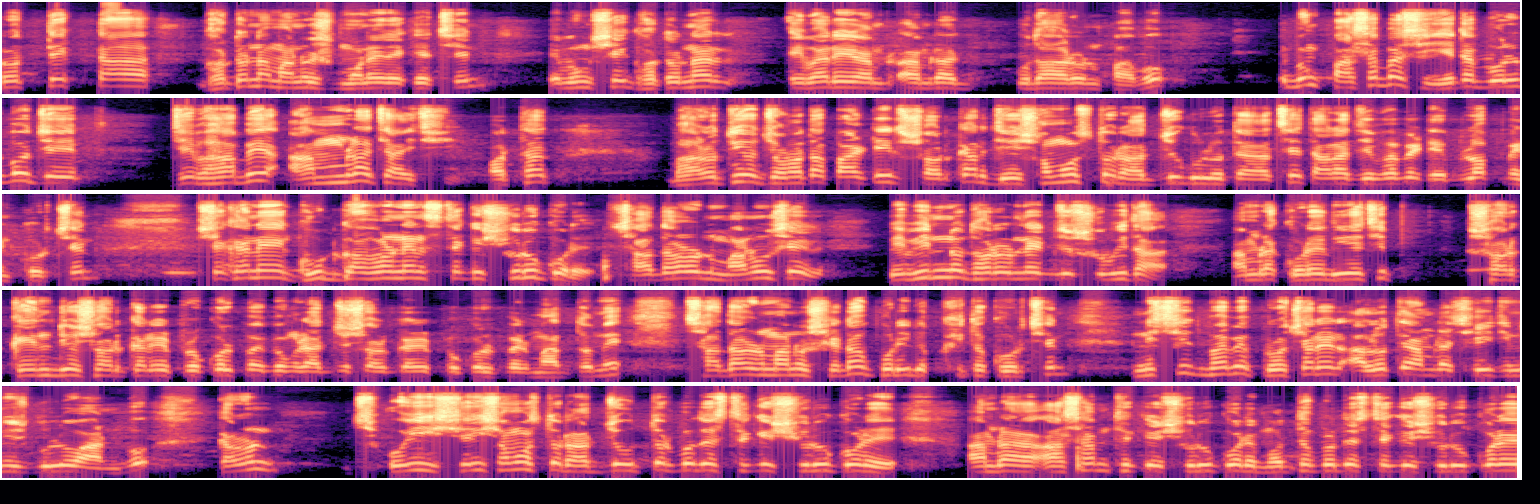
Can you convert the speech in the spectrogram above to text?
প্রত্যেকটা ঘটনা মানুষ মনে রেখেছেন এবং সেই ঘটনার এবারে আমরা উদাহরণ পাবো। এবং পাশাপাশি এটা বলব যে যেভাবে আমরা চাইছি, অর্থাৎ ভারতীয় জনতা পার্টির সরকার যে সমস্ত রাজ্যগুলোতে আছে, তারা যেভাবে ডেভেলপমেন্ট করছেন, সেখানে গুড গভর্নেন্স থেকে শুরু করে সাধারণ মানুষের বিভিন্ন ধরনের যে সুবিধা আমরা করে দিয়েছি, সর, কেন্দ্রীয় সরকারের প্রকল্প এবং রাজ্য সরকারের প্রকল্পের মাধ্যমে, সাধারণ মানুষ সেটাও পরিলক্ষিত করছেন। নিশ্চিতভাবে প্রচারের আলোতে আমরা সেই জিনিসগুলো আনব, কারণ ওই সেই সমস্ত রাজ্য উত্তরপ্রদেশ থেকে শুরু করে আমরা আসাম থেকে শুরু করে মধ্যপ্রদেশ থেকে শুরু করে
